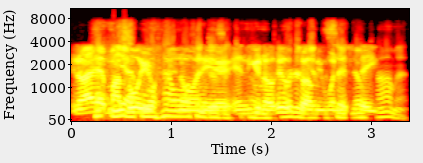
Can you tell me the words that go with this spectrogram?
You know, I have my yeah, lawyer well, on here, and you know, he'll tell me when to no comment.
